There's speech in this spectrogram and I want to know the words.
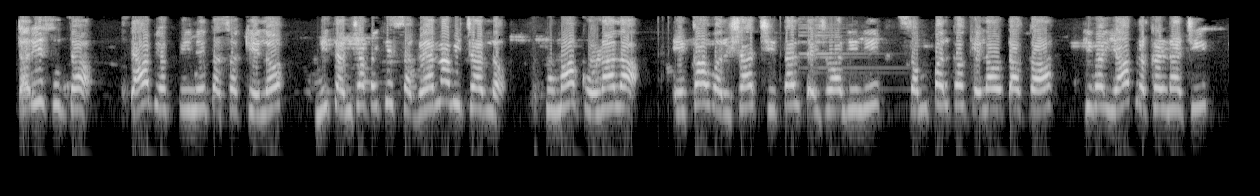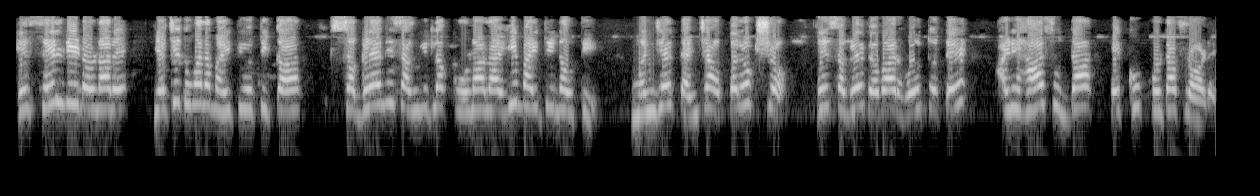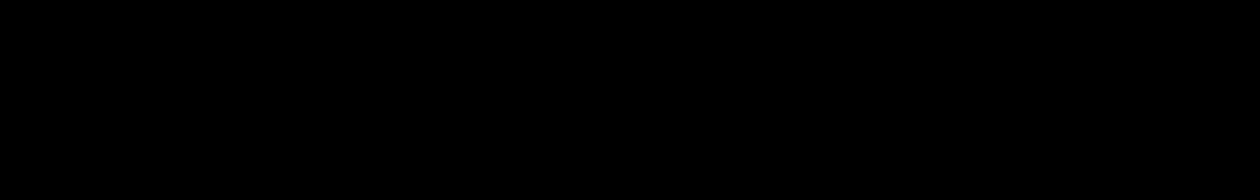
तरी सुद्धा त्या व्यक्तीने तसं केलं. मी त्यांच्यापैकी सगळ्यांना विचारलं तुम्हा कोणाला एका वर्षात शीतल तेजवानीनी संपर्क केला होता का? किंवा या प्रकरणाची हे सेल डीड होणार आहे याची तुम्हाला माहिती होती का? सगळ्यांनी सांगितलं कोणालाही माहिती नव्हती. म्हणजे त्यांच्या अपरोक्ष हे सगळे व्यवहार होत होते आणि हा सुद्धा एक खूप मोठा फ्रॉड आहे.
